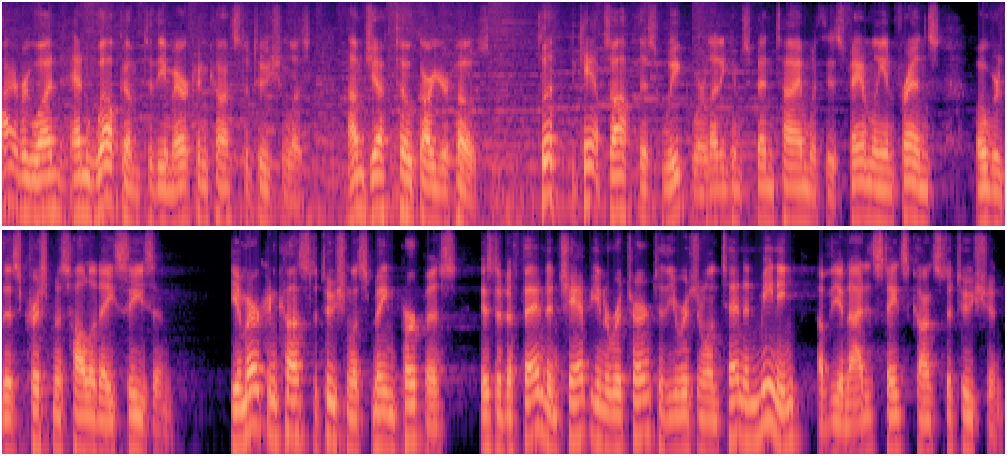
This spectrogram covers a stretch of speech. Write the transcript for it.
Hi, everyone, and welcome to the American Constitutionalist. I'm Jeff Tokar, your host. Cliff DeCamp's off this week. We're letting him spend time with his family and friends over this Christmas holiday season. The American Constitutionalist's main purpose is to defend and champion a return to the original intent and meaning of the United States Constitution.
